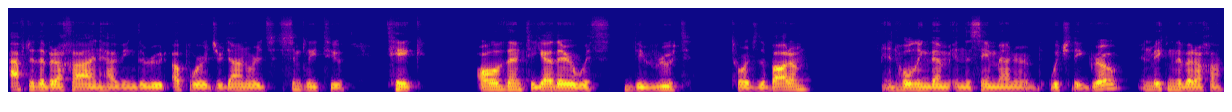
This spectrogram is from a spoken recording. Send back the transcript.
after the beracha and having the root upwards or downwards, simply to take all of them together with the root towards the bottom and holding them in the same manner which they grow and making the beracha.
